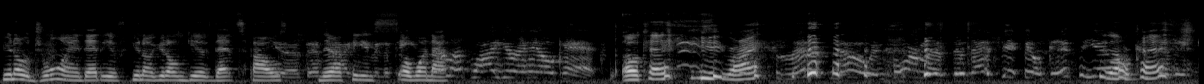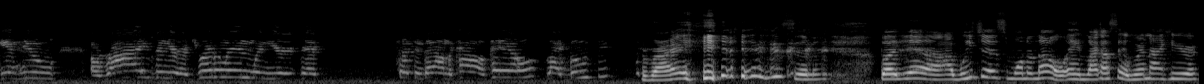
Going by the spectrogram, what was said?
you know join. That if you know you don't give that spouse Yeah, their peace the or whatnot. Tell us why you're a Hellcat. Okay. right. Let us know. Inform us. Does that shit feel good to you? Okay. Does it give you a rise in your adrenaline when you're just touching down the cow's tail like Boosie? right? you silly. But yeah, we just want to know. And like I said, we're not here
